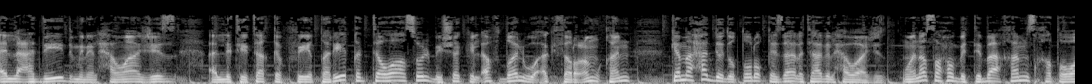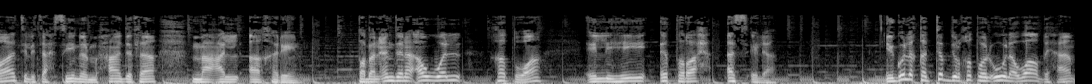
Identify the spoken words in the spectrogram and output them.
العديد من الحواجز التي تقف في طريق التواصل بشكل أفضل وأكثر عمقا كما حددوا طرق إزالة هذه الحواجز ونصحوا باتباع خمس خطوات لتحسين المحادثة مع الآخرين. طبعا عندنا أول خطوة اللي هي اطرح أسئلة. يقول قد تبدو الخطوة الأولى واضحة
